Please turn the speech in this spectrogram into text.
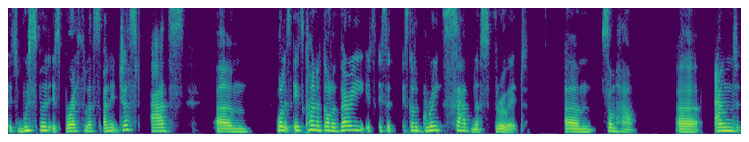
it's whispered, it's breathless, and it just adds um well it's it's kind of got a very it's it's a it's got a great sadness through it um somehow uh and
